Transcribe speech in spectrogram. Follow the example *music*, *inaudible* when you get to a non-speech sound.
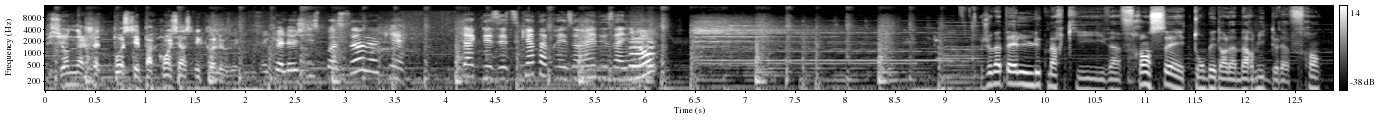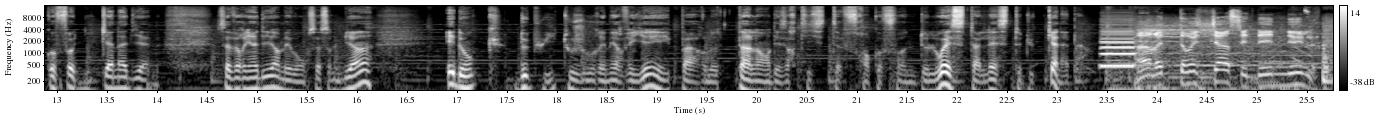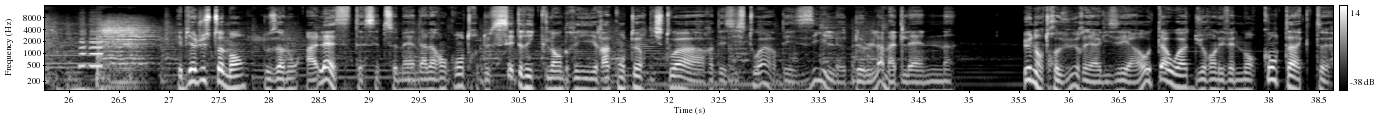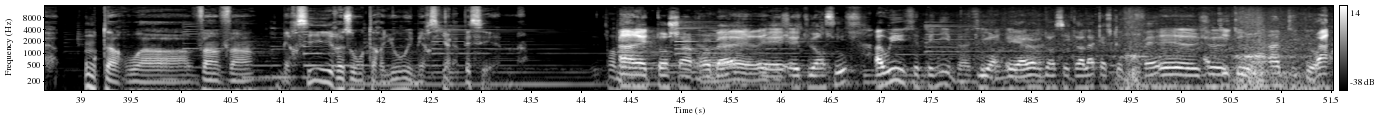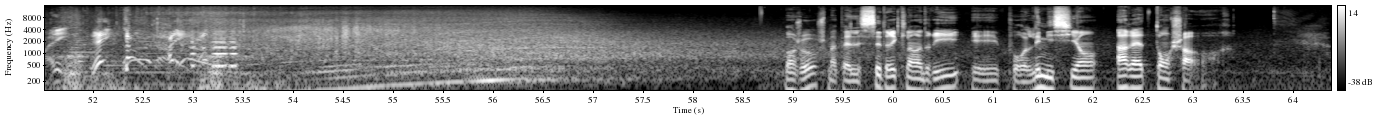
Puis si on n'achète pas, c'est par conscience écologique. L'écologie, c'est pas ça, là, qui tac des étiquettes après les oreilles des animaux? Je m'appelle Luc Marquis, un Français tombé dans la marmite de la francophonie canadienne. Ça veut rien dire, mais bon, ça sonne bien. Et donc, depuis, toujours émerveillé par le talent des artistes francophones de l'ouest à l'est du Canada. Arrête ton chien, c'est des nuls. Et bien justement, nous allons à l'Est cette semaine à la rencontre de Cédric Landry, raconteur d'histoires, des histoires des îles de la Madeleine. Une entrevue réalisée à Ottawa durant l'événement Contact Ontario 2020. Merci Réseau Ontario et merci à la PCM. Arrête ton char, Robert, Ouais, ouais, et, et tu en souffres. Ah oui, c'est pénible. Et alors, dans ces cas-là, qu'est-ce que tu fais? Euh, Un je- petit tour. Un petit tour. Ouais. Allez, go, allez. Bonjour, je m'appelle Cédric Landry et pour l'émission Arrête ton char.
